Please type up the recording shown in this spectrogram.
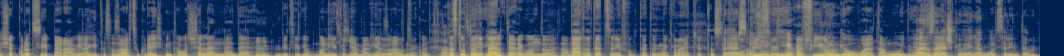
És akkor ott szépen rávilágítasz az arcukra is, mintha ott se lenne, de Uh-huh. Jobban ki így kiemeli ki az arcukat. De azt tudod, Szóval hogy én pár, ott erre gondoltam. párnak tetszeni fog, tehát ez nekem átjött az, hogy Persze, készült. Meg A feeling jó volt amúgy. Bár az nem esküvői anyag volt szerintem.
